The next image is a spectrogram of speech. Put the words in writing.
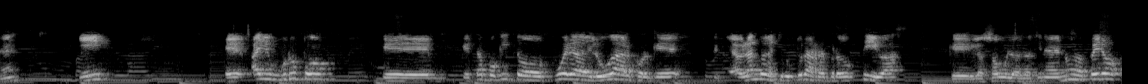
¿eh? y eh, hay un grupo que, está un poquito fuera de lugar, porque hablando de estructuras reproductivas, que los óvulos los tienen de nuevo, pero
